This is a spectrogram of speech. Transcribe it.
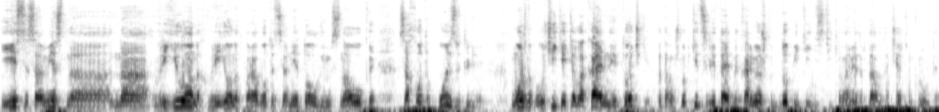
И если совместно на, в регионах, в регионах поработать с орнитологами, с наукой, с охотопользователями, можно получить эти локальные точки, потому что ну, птица летает на кормежку до 50 километров, да, вот очертим круг, да.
